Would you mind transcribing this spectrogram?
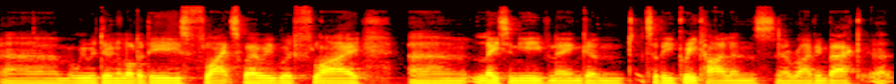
Um, we were doing a lot of these flights where we would fly um, late in the evening and to the Greek islands, you know, arriving back at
